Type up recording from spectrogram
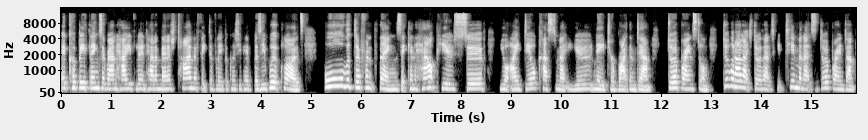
It could be things around how you've learned how to manage time effectively because you've had busy workloads all the different things that can help you serve your ideal customer, you need to write them down. Do a brainstorm. Do what I like to do is I to get 10 minutes, do a brain dump.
